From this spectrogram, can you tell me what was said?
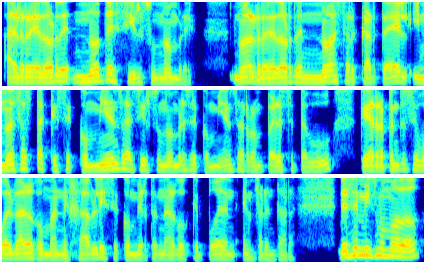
alrededor de no decir su nombre, ¿no? Alrededor de no acercarte a él. Y no es hasta que se comienza a decir su nombre, se comienza a romper ese tabú, que de repente se vuelve algo manejable y se convierte en algo que pueden enfrentar. De ese mismo modo,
